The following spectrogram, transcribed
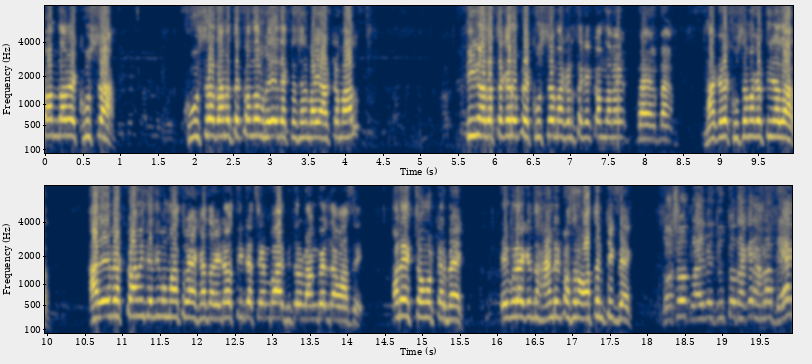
কম দামে খুচরা। খুচরা দামের থেকে কম দামে দেখতেছেন ভাই একটা মাল। তিন হাজার টাকার উপরে খুচরা মার্কেট থেকে কম দামে মার্কেটে খুচরা মার্কেট তিন হাজার। আর এই ব্যাগটা আমি দিয়ে দিব মাত্র এক হাজার। এটাও তিনটা চেম্বার ভিতরে লং বেল দেওয়া আছে। অনেক চমৎকার ব্যাগ এগুলো কিন্তু হান্ড্রেড পার্সেন্ট অথেন্টিক ব্যাগ দর্শক লাইভে যুক্ত থাকেন। আমরা ব্যাগ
